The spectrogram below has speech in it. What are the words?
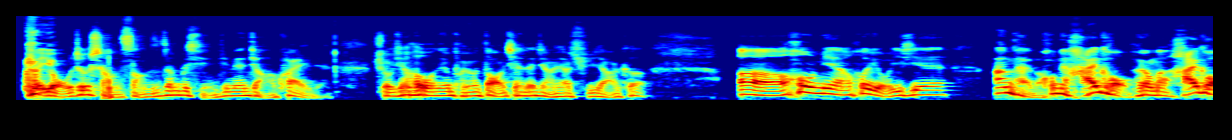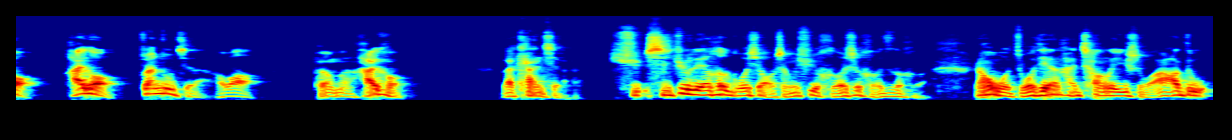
有这个嗓嗓子真不行，今天讲的快一点。首先和我那个朋友道歉，再讲一下徐霞客。呃，后面会有一些安排吧。后面海口，朋友们，海口，海口，专注起来，好不好？朋友们，海口，来看起来。喜喜剧联合国小程序，何是盒子的何。然后我昨天还唱了一首阿杜，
